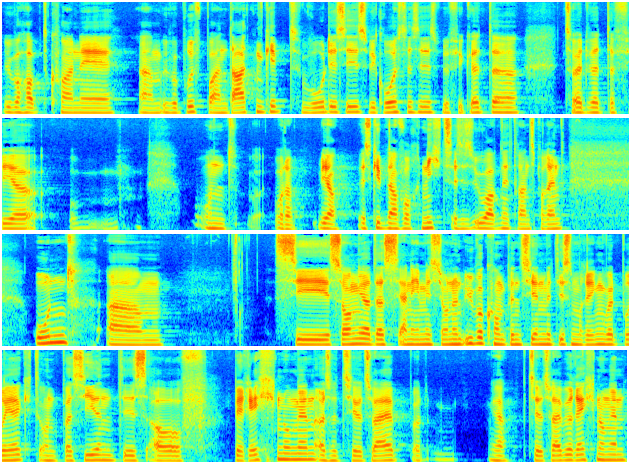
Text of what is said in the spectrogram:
überhaupt keine ähm, überprüfbaren Daten gibt, wo das ist, wie groß das ist, wie viel Götter zahlt wird dafür und oder ja, es gibt einfach nichts, es ist überhaupt nicht transparent. Und ähm, sie sagen ja, dass sie eine Emissionen überkompensieren mit diesem Regenwaldprojekt und basieren das auf Berechnungen, also CO2 ja, CO2-Berechnungen,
